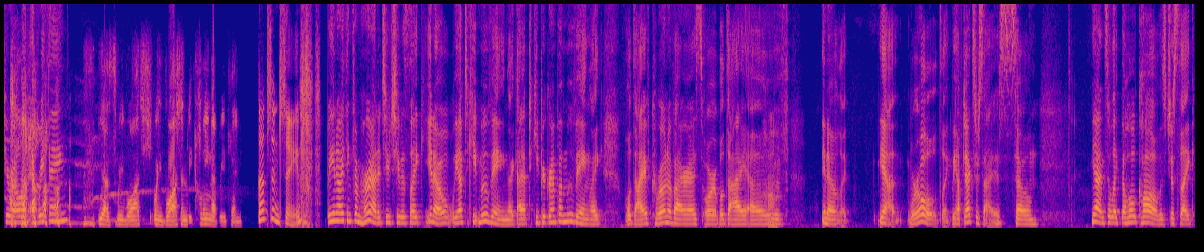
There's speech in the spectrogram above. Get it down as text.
Purell on everything? Yes, we wash, we wash, and we clean everything. That's insane. But you know, I think from her attitude, she was like, you know, we have to keep moving. Like, I have to keep your grandpa moving. Like, we'll die of coronavirus or we'll die of, you know, like, yeah, we're old. Like, we have to exercise. So, yeah. And so, like, the whole call was just like,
